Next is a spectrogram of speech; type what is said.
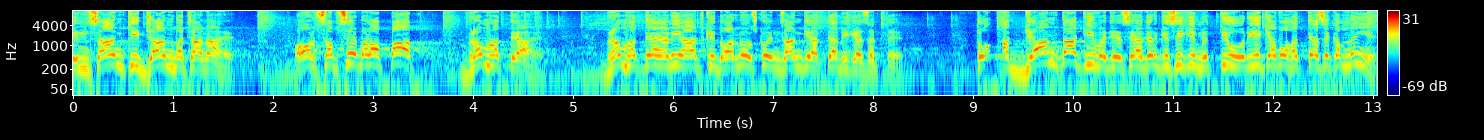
इंसान की जान बचाना है। और सबसे बड़ा पाप ब्रह्म हत्या है। ब्रह्म हत्या यानी आज के दौर में उसको इंसान की हत्या भी कह सकते हैं। तो अज्ञानता की वजह से अगर किसी की मृत्यु हो रही है, क्या वो हत्या से कम नहीं है?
